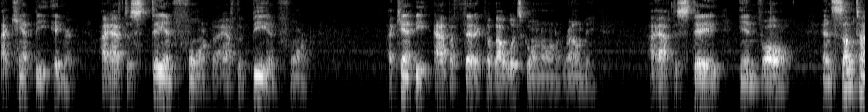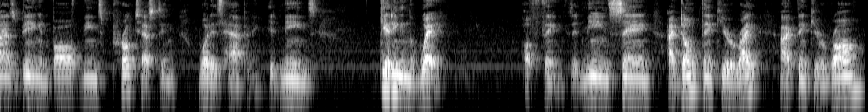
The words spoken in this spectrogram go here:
I can't be ignorant. I have to stay informed. I have to be informed. I can't be apathetic about what's going on around me. I have to stay involved. And sometimes being involved means protesting what is happening. It means getting in the way of things. It means saying, I don't think you're right. I think you're wrong.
